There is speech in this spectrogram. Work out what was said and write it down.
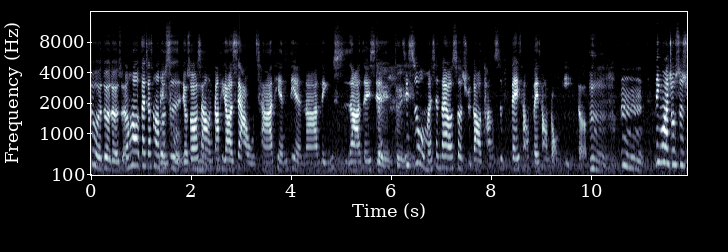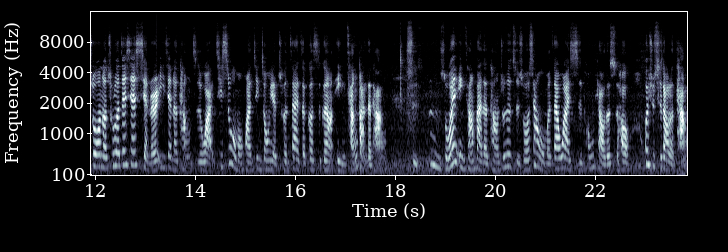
对对对，然后再加上就是有时候像刚提到的下午茶、甜点啊、零食啊这些，对对，其实我们现在要摄取到糖是非常非常容易的。嗯嗯，另外就是说呢，除了这些显而易见的糖之外，其实我们环境中也存在着各式各样隐藏版的糖。是，嗯，所谓隐藏版的糖，就是指说像我们在外食烹调的时候会去吃到的糖。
